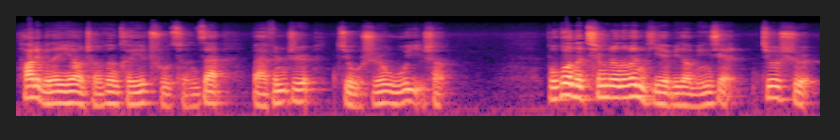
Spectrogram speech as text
它里面的营养成分可以储存在百分之九十五以上。不过呢，清蒸的问题也比较明显。就是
